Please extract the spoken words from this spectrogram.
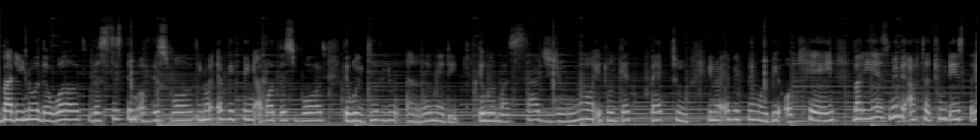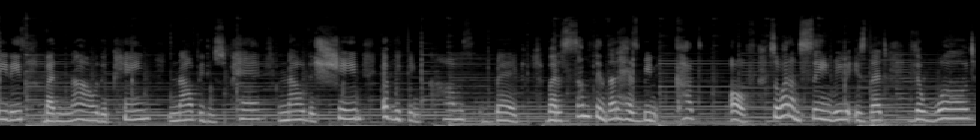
But you know, the world, the system of this world, you know, everything about this world, they will give you a remedy. They will massage you. No, it will get back to, you know, everything will be okay. But yes, maybe after two days, three days, but now the pain, now the despair, now the shame, everything comes back. But something that has been cut off. So, what I'm saying really is that the world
